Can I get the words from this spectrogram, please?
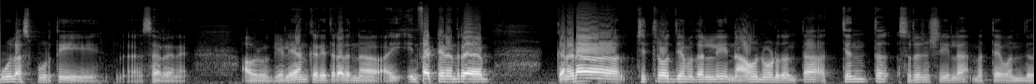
ಮೂಲ ಸ್ಫೂರ್ತಿ ಸರ್ನೇ ಅವರು ಗೆಳೆಯ ಅಂತ ಕರೀತಾರೆ, ಅದನ್ನು ಇನ್ಫ್ಯಾಕ್ಟ್ ಏನಂದರೆ ಕನ್ನಡ ಚಿತ್ರೋದ್ಯಮದಲ್ಲಿ ನಾವು ನೋಡಿದಂಥ ಅತ್ಯಂತ ಸೃಜನಶೀಲ ಮತ್ತು ಒಂದು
